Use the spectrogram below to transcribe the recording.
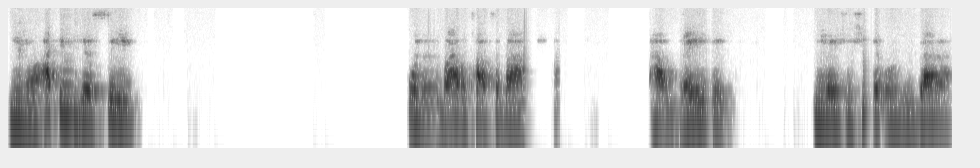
You know, I can just see when the Bible talks about how David's relationship was with God.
